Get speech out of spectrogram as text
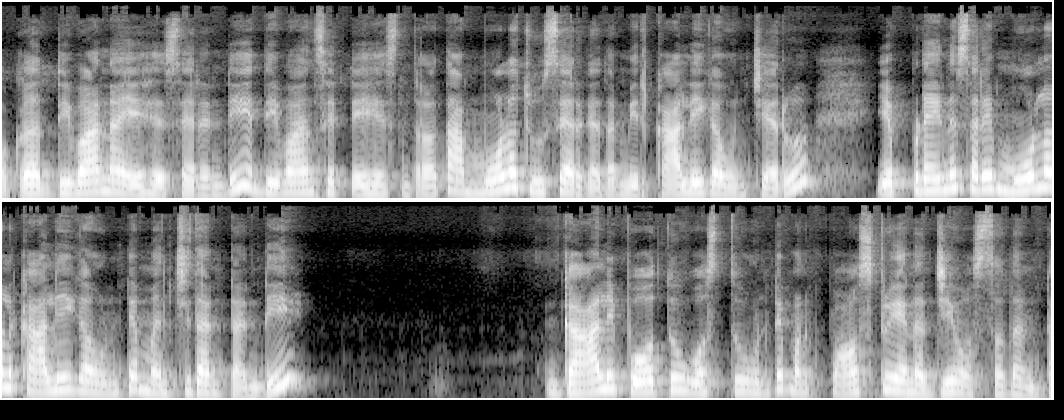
ఒక దివానా వేసేసారండి. దివాన్ సెట్ వేసేసిన తర్వాత ఆ మూల చూశారు కదా మీరు ఖాళీగా ఉంచారు. ఎప్పుడైనా సరే మూలలు ఖాళీగా ఉంటే మంచిదంటండి. గాలి పోతూ వస్తూ ఉంటే మనకు పాజిటివ్ ఎనర్జీ వస్తుందంట.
